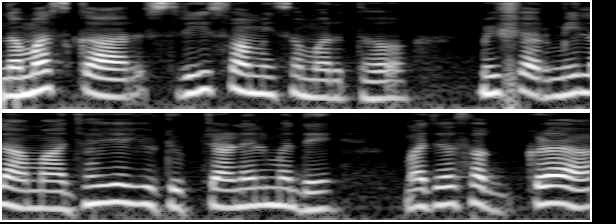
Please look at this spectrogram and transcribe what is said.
नमस्कार श्री स्वामी समर्थ. मी शर्मिला माझ्या या यूट्यूब चॅनेलमध्ये माझ्या सगळ्या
